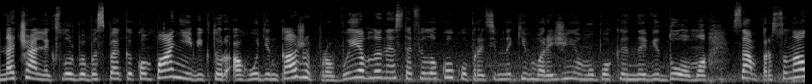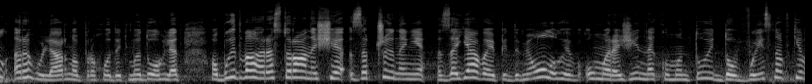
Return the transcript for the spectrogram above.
Начальник служби безпеки компанії Віктор Агудін каже, про виявлене стафілокок у працівників мережі йому поки невідомо. Сам персонал регулярно проходить медогляд. Обидва ресторани ще зачинені. Заяви епідеміологів у мережі не коментують до висновків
